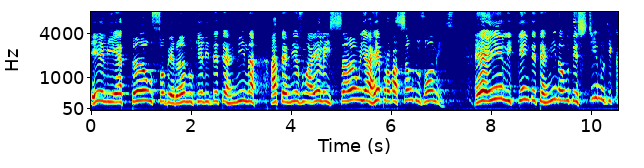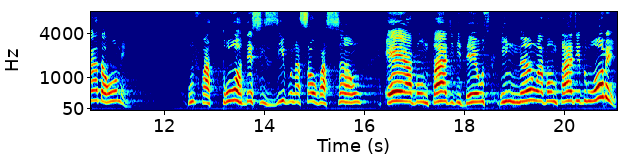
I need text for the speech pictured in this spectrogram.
Ele é tão soberano que ele determina até mesmo a eleição e a reprovação dos homens. É ele quem determina o destino de cada homem. O fator decisivo na salvação é a vontade de Deus e não a vontade do homem.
